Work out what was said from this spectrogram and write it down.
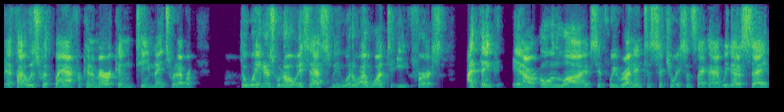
if I was with my African American teammates, whatever, the waiters would always ask me, What do I want to eat first? I think in our own lives, if we run into situations like that, we got to say,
